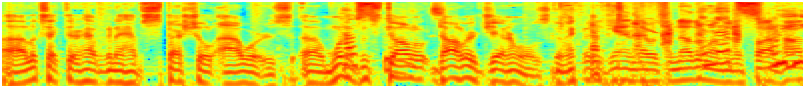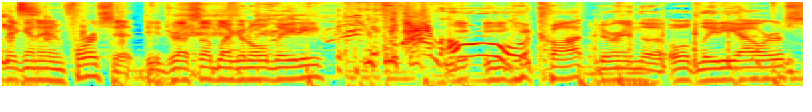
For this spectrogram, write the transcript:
Uh, looks like they're going to have special hours. Um, one How of them's Dollar, sweet. Dollar General is going to But again, that was another one that I that's thought, how are they sweet. going to enforce it? Do you dress up like an old lady? I'm You, you get caught during the old lady hours?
